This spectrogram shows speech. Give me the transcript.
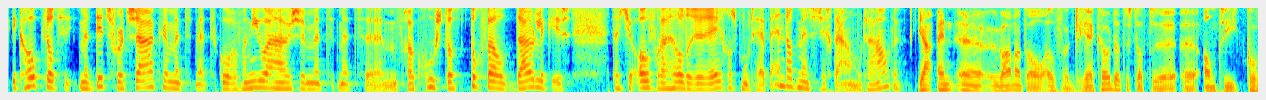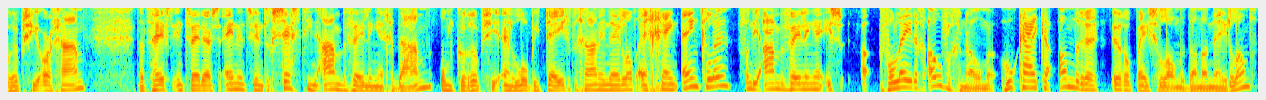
ik hoop dat met dit soort zaken, met, met Cora van Nieuwenhuizen, met, met uh, mevrouw Kroes, dat het toch wel duidelijk is dat je overal heldere regels moet hebben en dat mensen zich daaraan moeten houden. Ja, en uh, we hadden het al over Greco, dat is dat uh, anticorruptieorgaan. Dat heeft in 2021 16 aanbevelingen gedaan om corruptie en lobby tegen te gaan in Nederland. En geen enkele van die aanbevelingen is volledig overgenomen. Hoe kijken andere Europese landen dan naar Nederland?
